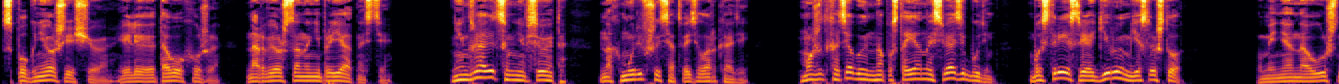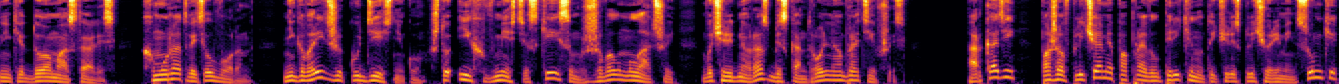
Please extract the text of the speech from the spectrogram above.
Спугнешь еще, или того хуже, нарвешься на неприятности». «Не нравится мне все это», — нахмурившись, ответил Аркадий. «Может, хотя бы на постоянной связи будем? Быстрее среагируем, если что». «У меня наушники дома остались», — хмуро ответил Ворон. Не говорить же кудеснику, что их вместе с кейсом сживал младший, в очередной раз бесконтрольно обратившись. Аркадий, пожав плечами, поправил перекинутый через плечо ремень сумки,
